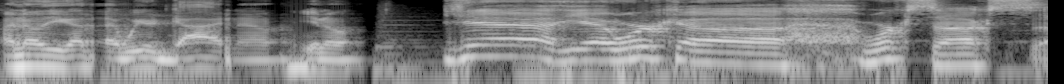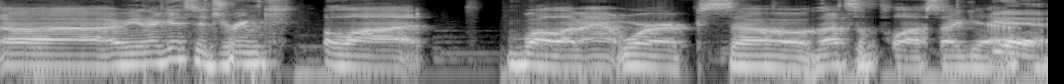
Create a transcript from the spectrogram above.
I know you got that weird guy now. You know. Yeah, yeah. Work, uh, work sucks. Uh, I mean, I get to drink a lot while I'm at work, so that's a plus, I guess. Yeah.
